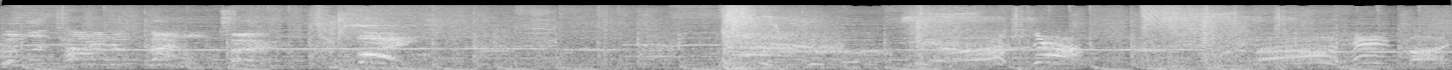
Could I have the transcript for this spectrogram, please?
Will the tide of battle turn? Fight! Oh, headbutt!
